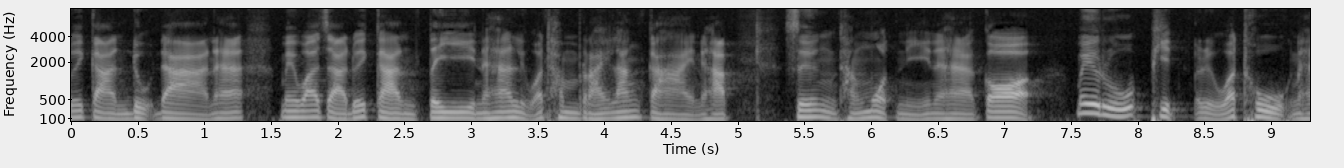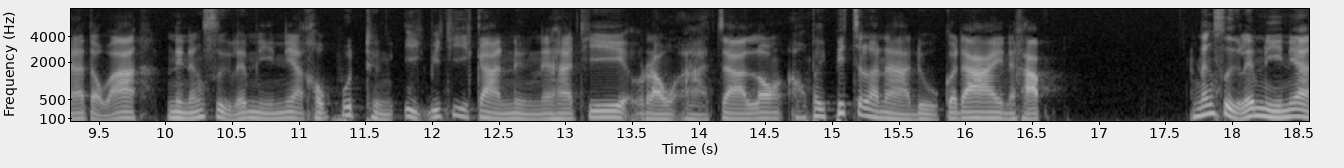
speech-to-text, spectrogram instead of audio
ด้วยการดุด่านะฮะ ไม่ว่าจะด้วยการตีนะฮะ หรือว่าทำร้ายร่างกายนะครับ ซึ่งทั้งหมดนี้นะฮะก็ ไม่รู้ผิดหรือว่าถูกนะฮะแต่ว่าในหนังสือเล่มนี้เนี่ยเขาพูดถึงอีกวิธีการหนึ่งนะฮะที่เราอาจจะลองเอาไปพิจารณาดูก็ได้นะครับหนังสือเล่มนี้เนี่ย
